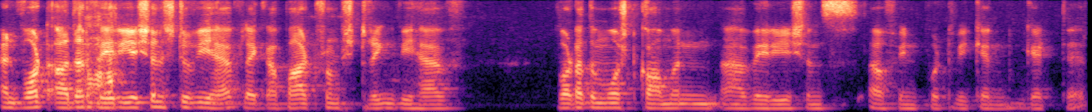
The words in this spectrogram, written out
And what other variations do we have? Like apart from string, we have what are the most common uh, variations of input we can get there?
